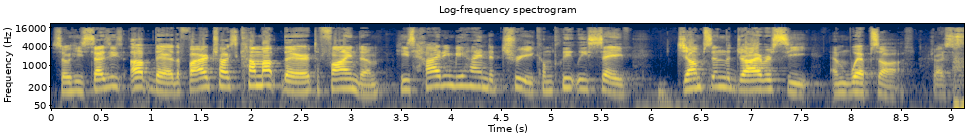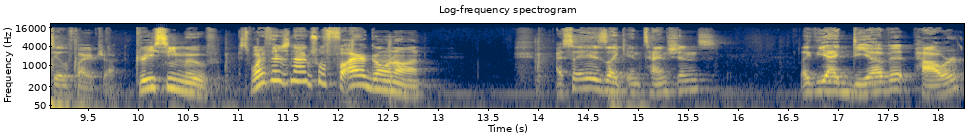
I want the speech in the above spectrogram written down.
So he says he's up there. The fire trucks come up there to find him. He's hiding behind a tree, completely safe. Jumps in the driver's seat and whips off. tries to steal a fire truck. Greasy move. Because what if there's an actual fire going on? I say his like intentions, like the idea of it, power,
